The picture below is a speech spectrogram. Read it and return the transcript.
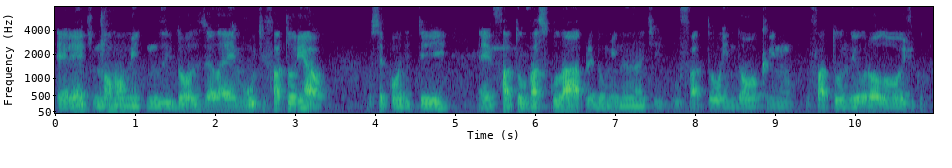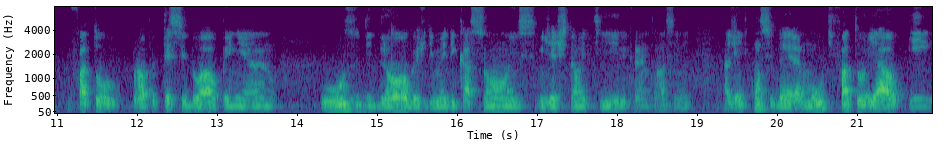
erétil, normalmente nos idosos, ela é multifatorial. Você pode ter é, fator vascular predominante, o fator endócrino, o fator neurológico, o fator próprio tecidual peniano, o uso de drogas, de medicações, ingestão etílica. Então, assim, a gente considera multifatorial e,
